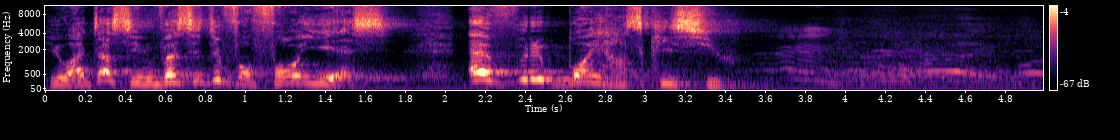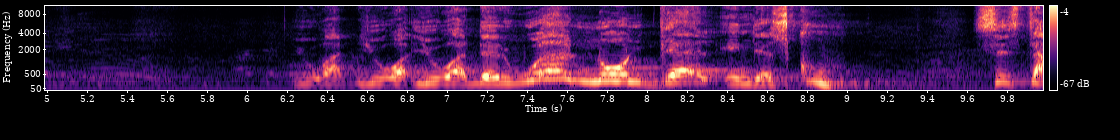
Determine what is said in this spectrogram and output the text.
You are just in university for four years. Every boy has kissed you. You are, you are, you are the well known girl in the school. Sister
